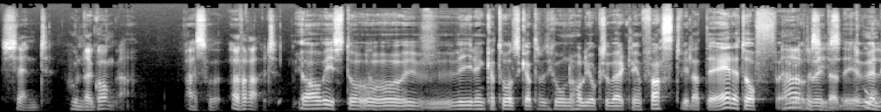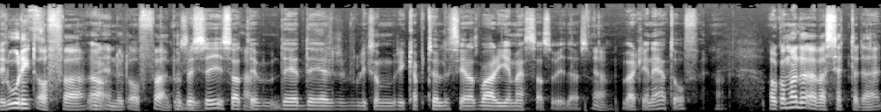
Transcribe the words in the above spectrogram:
känd hundra gånger. Alltså överallt. Ja visst, och, och, vi i den katolska traditionen håller ju också verkligen fast vid att det är ett offer. Ja, precis. Det är ett väldigt... oblodigt offer, ja. men ändå ett offer. Precis, precis att ja. det, det, det liksom rekapituliseras varje mässa och så vidare. Så ja. verkligen är ett offer. Ja. Och om man då översätter det,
